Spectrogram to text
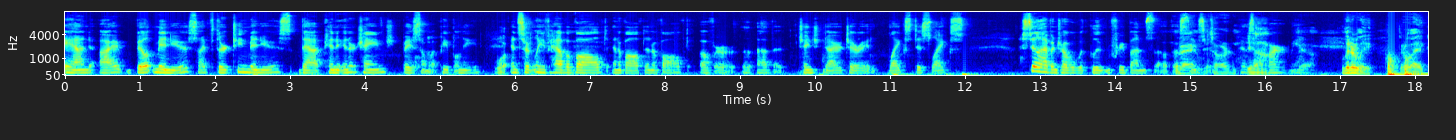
And I built menus. I have 13 menus that can interchange based on what people need, What- and certainly have evolved and evolved and evolved over uh, the in dietary likes, dislikes. Still having trouble with gluten free buns though. Those Right, things it's hard. It's Yeah. hard, man. Yeah. Literally. They're like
